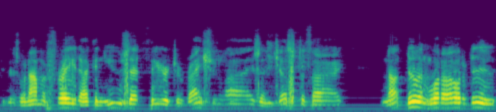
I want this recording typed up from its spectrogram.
Because when I'm afraid, I can use that fear to rationalize and justify not doing what I ought to do,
